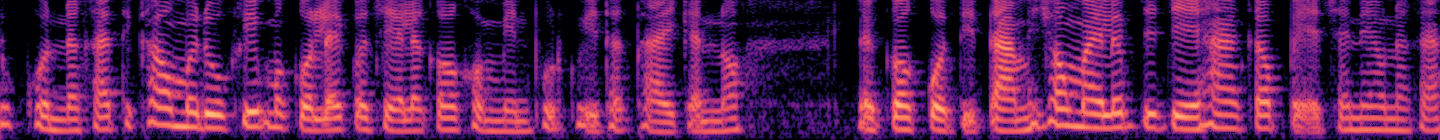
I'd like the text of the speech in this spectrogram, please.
ทุกคนนะคะ ที่เข้ามาดูคลิปมากดไลค์กดแชร์แล้วก็คอมเมนต์พูดคุยทักทายกันเนาะแล้วก็กดติดตามให้ช่องไมล์เลิฟเจเจห้าเก้าแปดชาแนลนะคะ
